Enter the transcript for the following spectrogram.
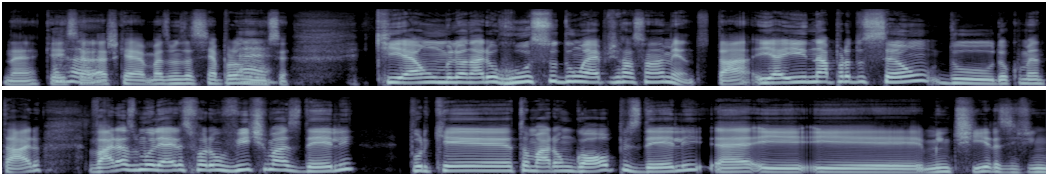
né? Que é Aham. acho que é mais ou menos assim a pronúncia. Que é um milionário russo de um app de relacionamento, tá? E aí, na produção do documentário, várias mulheres foram vítimas dele porque tomaram golpes dele é, e, e mentiras, enfim,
